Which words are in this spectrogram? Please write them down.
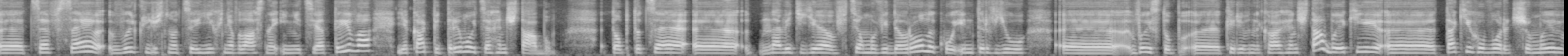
е, це все виключно це їхня власна ініціатива, яка підтримується генштабом. Тобто, це е, навіть є в цьому відеоролику інтерв'ю, е, виступ керівника генштабу, який так і говорить, що ми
